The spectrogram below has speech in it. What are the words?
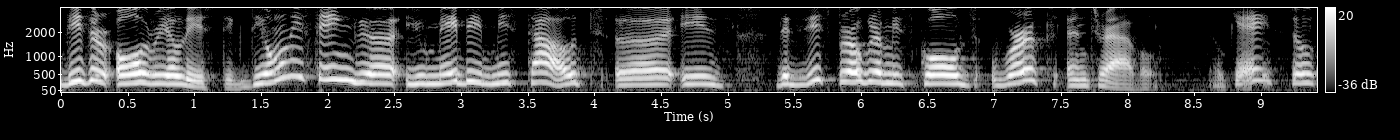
these are all realistic. The only thing uh, you maybe missed out uh, is that this program is called Work and Travel. Okay, so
